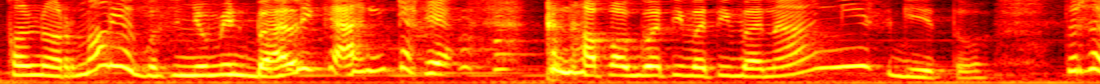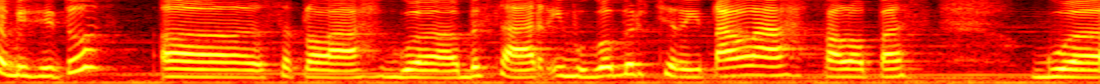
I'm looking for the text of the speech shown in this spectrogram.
kalau normal ya gue senyumin balik kan. Kayak kenapa gue tiba-tiba nangis gitu. Terus habis itu eh, setelah gue besar ibu gue berceritalah kalau pas gue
